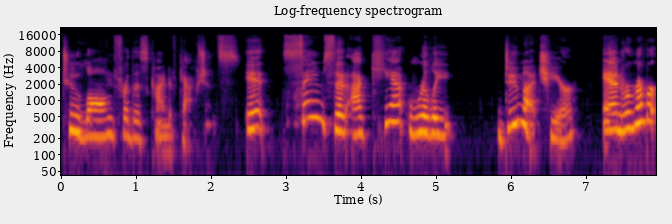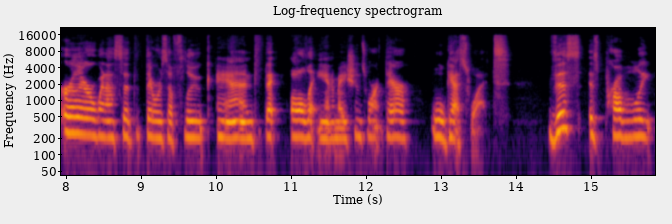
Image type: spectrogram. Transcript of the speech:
too long for this kind of captions. It seems that I can't really do much here. And remember earlier when I said that there was a fluke and that all the animations weren't there? Well, guess what? This is probably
